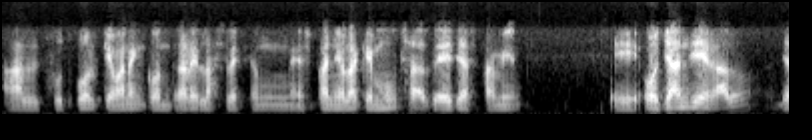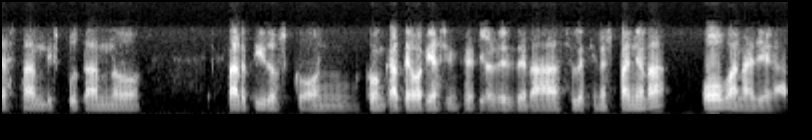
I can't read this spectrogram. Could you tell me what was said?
al fútbol que van a encontrar en la selección española, que muchas de ellas también eh, o ya han llegado, ya están disputando partidos con, con categorías inferiores de la selección española o van a llegar.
